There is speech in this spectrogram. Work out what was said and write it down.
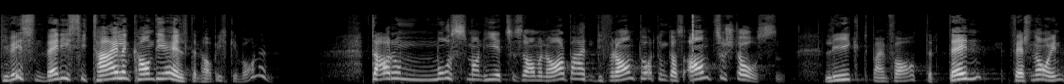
Die wissen, wenn ich sie teilen kann, die Eltern, habe ich gewonnen. Darum muss man hier zusammenarbeiten. Die Verantwortung, das anzustoßen, liegt beim Vater. Denn Vers 9,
